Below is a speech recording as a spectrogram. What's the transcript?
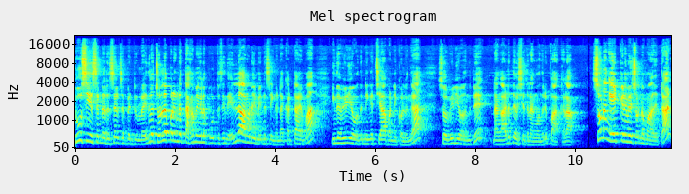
டூ சிஎஸ் என்ற ரிசல்ட்ஸை பெற்றுள்ள இதில் சொல்லப்படுகின்ற தகமைகளை பூர்த்தி செய்த எல்லாரோடையும் என்ன செய்யுங்கடா கட்டாயமாக இந்த வீடியோ வந்து நீங்கள் ஷேர் பண்ணிக்கொள்ளுங்க. ஸோ வீடியோ வந்துட்டு நாங்கள் அடுத்த விஷயத்தை நாங்கள் வந்துட்டு பார்க்கலாம். ஸோ நாங்கள் ஏற்கனவே சொன்ன மாதிரி தான்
